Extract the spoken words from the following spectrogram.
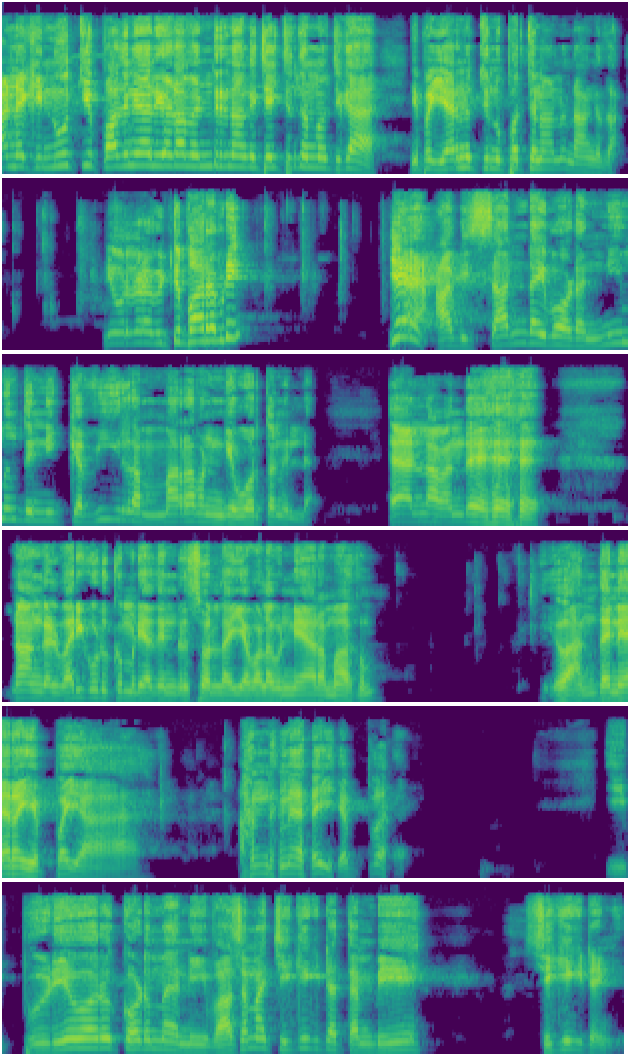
அன்னைக்கு நூற்றி பதினேழு இடம் வென்று நாங்கள் ஜெயிச்சிருந்தோம்னு வச்சுக்க இப்போ இரநூத்தி முப்பத்தி நாலு நாங்கள் தான் நீ ஒரு தடவை விட்டு பாரு அப்படி. ஏன்? அப்படி சண்டை போட நிமிந்து நிற்க வீர மறவன் இங்கே ஒருத்தன் இல்லை. எல்லாம் வந்து நாங்கள் வரி கொடுக்க முடியாது என்று சொல்ல எவ்வளவு நேரமாகும்? ஐயோ, அந்த நேரம் எப்பயா? அந்த நேரம் எப்ப? இப்படி ஒரு கொடுமை. நீ வசமா சிக்கிக்கிட்ட தம்பி. சிக்கிக்கிட்ட நீ.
